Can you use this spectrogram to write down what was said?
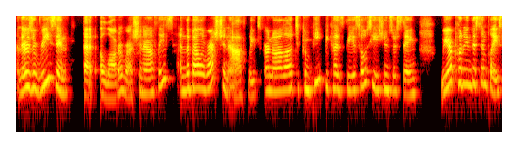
And there's a reason that a lot of Russian athletes and the Belarusian athletes are not allowed to compete because the associations are saying, we are putting this in place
